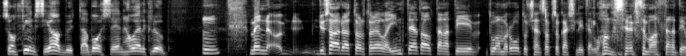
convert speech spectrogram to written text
som finns i avbytarbåset i en NHL-klubb. Mm. Men du sa då att Tortorella inte är ett alternativ. Tuomo Ruutu känns också kanske lite långsökt som alternativ.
